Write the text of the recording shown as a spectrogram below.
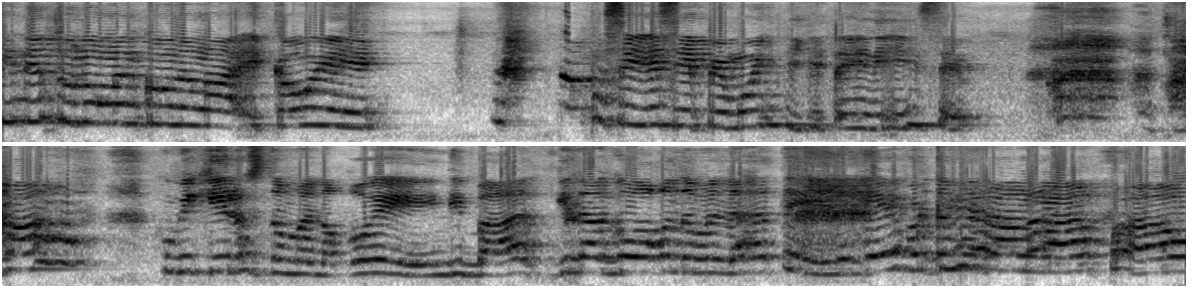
Tinutulungan ko na nga ikaw eh. Tapos iisipin mo, hindi kita iniisip. Ha? Kumikilos naman ako eh. Hindi ba? Ginagawa ko naman lahat eh. Nag-effort naman Kaya ako. nga, Pao.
